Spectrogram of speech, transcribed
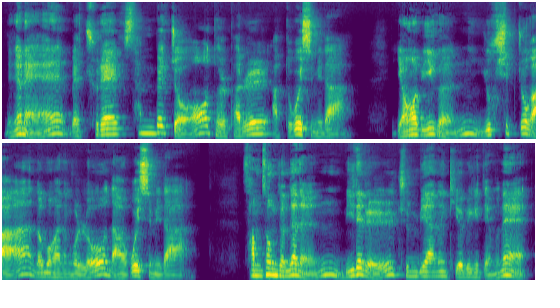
내년에 매출액 300조 돌파를 앞두고 있습니다. 영업이익은 60조가 넘어가는 걸로 나오고 있습니다. 삼성전자는 미래를 준비하는 기업이기 때문에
